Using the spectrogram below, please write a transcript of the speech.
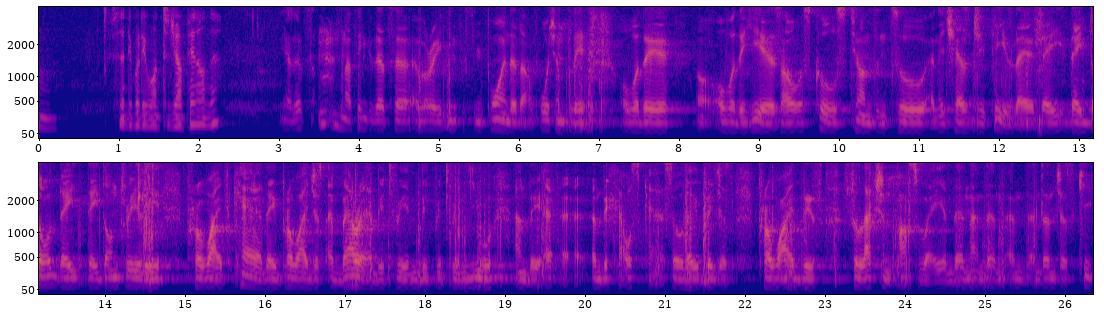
Hmm. Does anybody want to jump in on that? Yeah, that's. I think that's a, a very interesting point. That unfortunately, over the over the years, our schools turned into NHS GPs. They they they don't they they don't really provide care. They provide just a barrier between be, between you and the uh, uh, and the health care. So they, they just provide this selection pathway and then and then and, and then just keep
